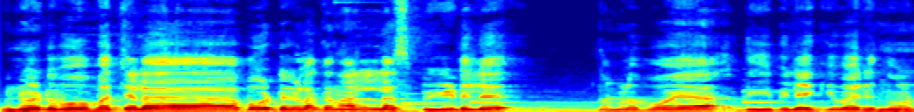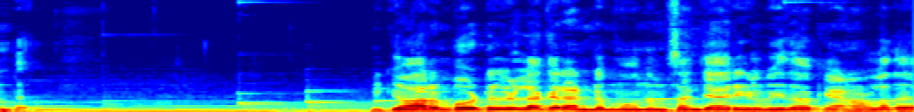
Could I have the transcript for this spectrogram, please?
മുന്നോട്ട് പോകുമ്പോൾ ചില ബോട്ടുകളൊക്കെ നല്ല സ്പീഡിൽ നമ്മൾ പോയ ദ്വീപിലേക്ക് വരുന്നുണ്ട്. മിക്കവാറും ബോട്ടുകളിലൊക്കെ രണ്ടും മൂന്നും സഞ്ചാരികൾ വീതമൊക്കെയാണുള്ളത്.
